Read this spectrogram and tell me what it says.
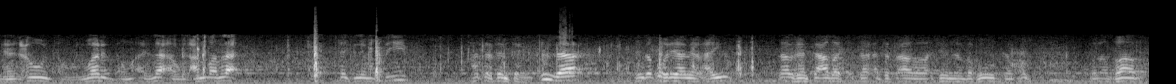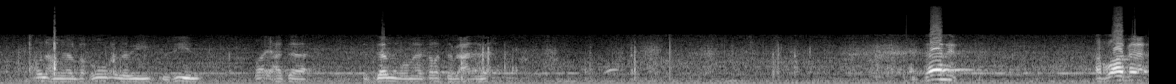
من العود أو بالورد أو لا أو بالعنبر لا. تجتنب الطيب حتى تنتهي. إلا عند طهرها من الحيض لا بأس أن تتعاضى أن تتعاضى شيء من البخور كالقسط والأظهار أو نحو من البخور الذي يزيل رائحة الدم وما يترتب على ذلك الثالث الرابع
